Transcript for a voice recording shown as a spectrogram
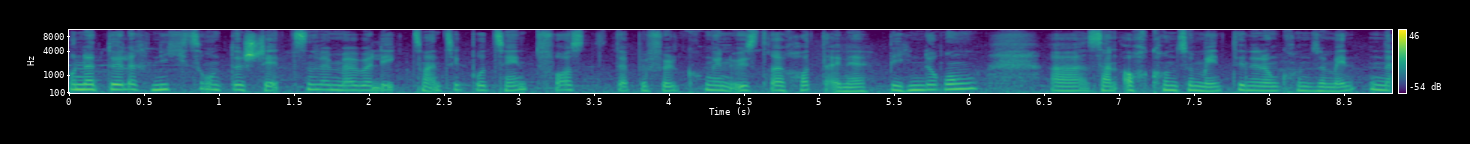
und natürlich nicht zu unterschätzen, wenn man überlegt, 20 Prozent fast der Bevölkerung in Österreich hat eine Behinderung, äh, sind auch Konsumentinnen und Konsumenten,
